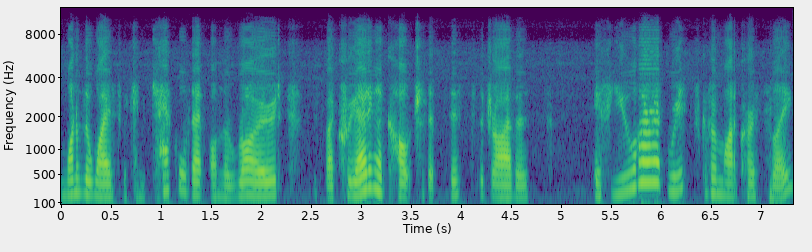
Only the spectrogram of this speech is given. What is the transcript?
one of the ways we can tackle that on the road is by creating a culture that says to the drivers, if you are at risk of a microsleep,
